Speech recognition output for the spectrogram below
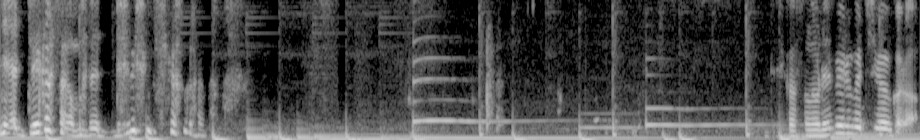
いや、でかさがまだレベル違うからな。でかさのレベルが違うから。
